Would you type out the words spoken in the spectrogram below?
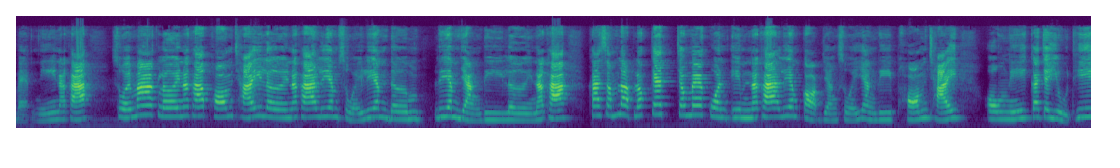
แบบนี้นะคะ สวยมากเลยนะคะ พร้อมใช้เลยนะคะเลี่ยมสวยเลี่ยมเดิมเลี่ยมอย่างดีเลยนะคะ ค่ะสำหรับล็อกเก็ตเจ้าแม่กวนอิมนะคะเลี่ยมกรอบอย่างสวยอย่างดี พร้อมใช้องค์นี้ก็จะอยู่ที่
